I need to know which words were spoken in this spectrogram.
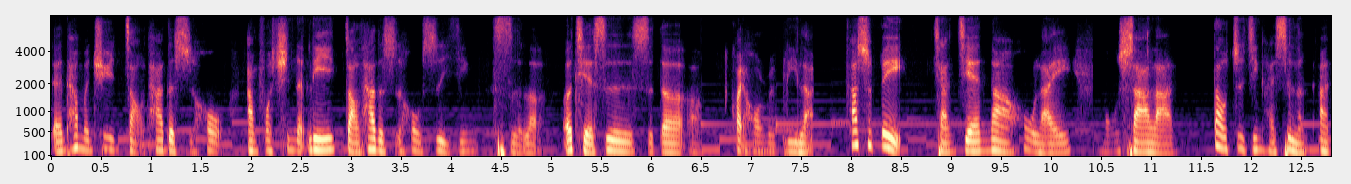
等他们去找他的时候，unfortunately 找他的时候是已经死了，而且是死的呃 quite horribly 啦。他是被强奸，那后来谋杀啦。到至今还是冷案，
